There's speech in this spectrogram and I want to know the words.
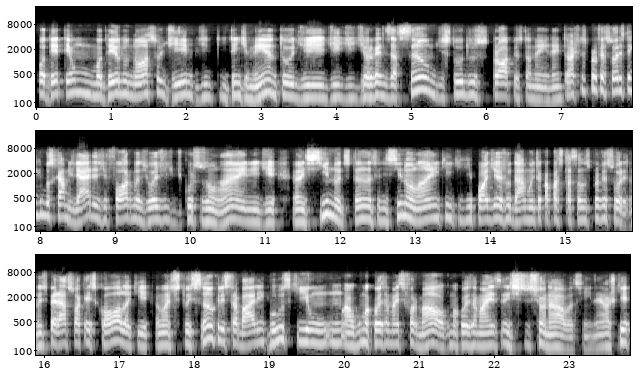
poder ter um modelo nosso de, de entendimento, de, de, de organização de estudos próprios também, né? Então acho que os professores têm que buscar milhares de formas de hoje de cursos online, de de uh, ensino à distância, de ensino online, que, que, pode ajudar muito a capacitação dos professores. Não esperar só que a escola, que uma instituição que eles trabalhem, busque um, um, alguma coisa mais formal, alguma coisa mais institucional, assim, né? Eu acho que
